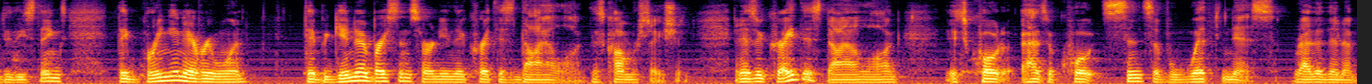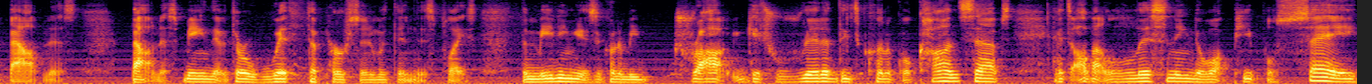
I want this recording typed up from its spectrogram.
do these things. They bring in everyone they begin to embrace uncertainty and they create this dialogue, this conversation. And as they create this dialogue, it's quote has a quote sense of withness rather than aboutness. Aboutness, meaning that they're with the person within this place. The meeting is going to be drop gets rid of these clinical concepts. It's all about listening to what people say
